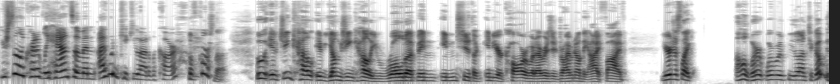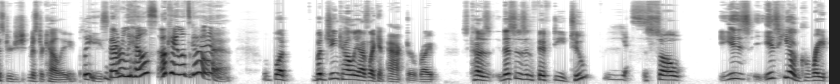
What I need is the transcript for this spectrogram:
you're still incredibly handsome and I wouldn't kick you out of the car. Of course not. Who if Gene Kelly if young Gene Kelly rolled up in into the into your car or whatever as you're driving on the I five, you're just like, oh, where where would we want to go, Mister Mister Kelly? Please, Beverly Hills? Okay, let's go. yeah. But but Gene Kelly as like an actor, right? Because this is in fifty two, Yes. so is is he a great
